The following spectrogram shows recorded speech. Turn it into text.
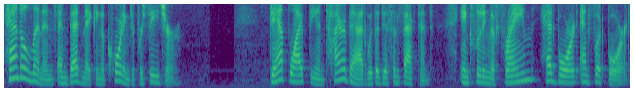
Handle linens and bed making according to procedure. Damp wipe the entire bed with a disinfectant including the frame, headboard, and footboard.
